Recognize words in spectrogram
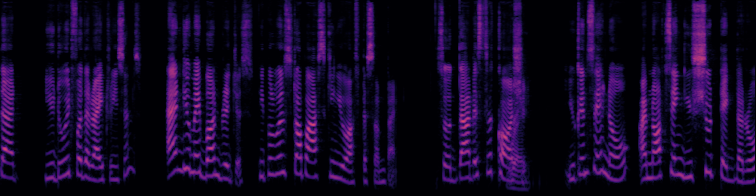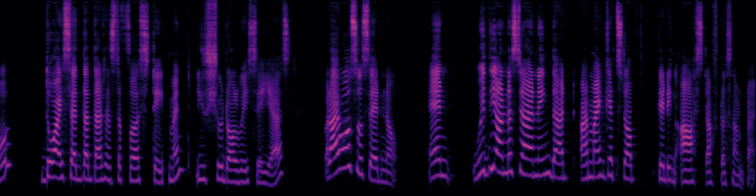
that you do it for the right reasons and you may burn bridges. People will stop asking you after some time. So that is the caution. Right. You can say no. I'm not saying you should take the role, though I said that that is the first statement. You should always say yes. But I've also said no. And with the understanding that I might get stopped getting asked after some time.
